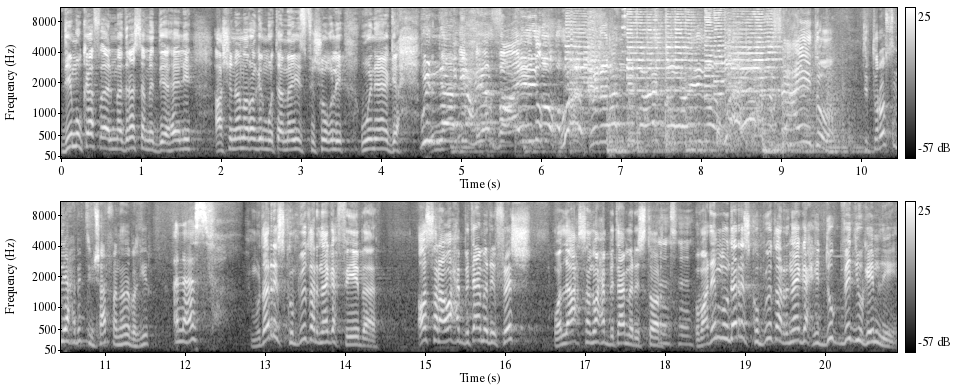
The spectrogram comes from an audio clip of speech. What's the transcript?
دي مكافأة المدرسة مديها لي عشان أنا راجل متميز في شغلي وناجح. والناجح يرفع إيده. والغني يرفع إيده. في عيده انت بتبصي ليه يا حبيبتي؟ مش عارفة ان أنا بغير. أنا آسفة. مدرس كمبيوتر ناجح في إيه بقى؟ أسرع واحد بتعمل refresh ولا أحسن واحد بتعمل restart وبعدين مدرس كمبيوتر ناجح يدوك video game ليه؟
